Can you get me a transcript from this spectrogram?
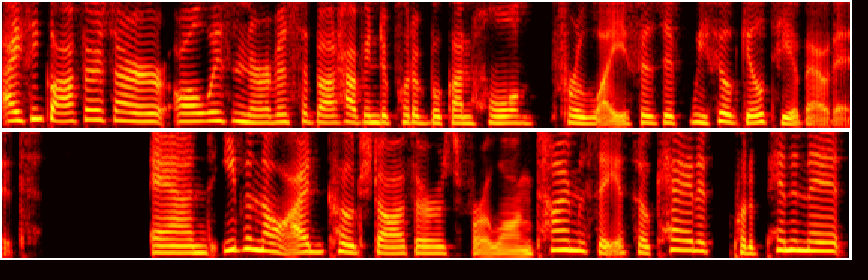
I think authors are always nervous about having to put a book on hold for life as if we feel guilty about it. And even though I'd coached authors for a long time to say it's okay to put a pin in it,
